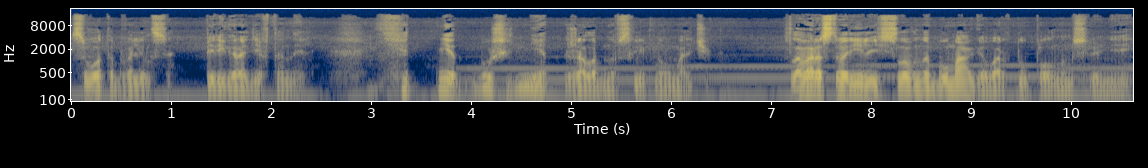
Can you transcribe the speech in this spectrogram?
Свод обвалился, перегородив тоннель. — Нет, нет, боже, нет! — жалобно всхлипнул мальчик. Слова растворились, словно бумага во рту полном слюней.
